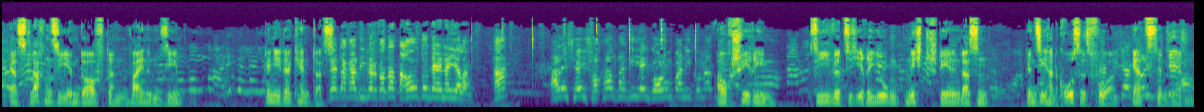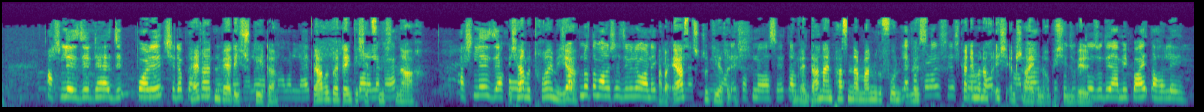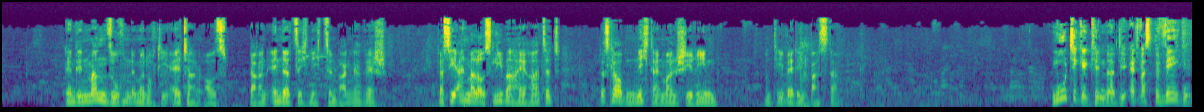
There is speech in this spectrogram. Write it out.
Erst lachen sie im Dorf, dann weinen sie. Denn jeder kennt das. Auch Shirin. Sie wird sich ihre Jugend nicht stehlen lassen, denn sie hat Großes vor, Ärztin werden. Heiraten werde ich später. Darüber denke ich jetzt nicht nach. Ich habe Träume, ja. Aber erst studiere ich. Und wenn dann ein passender Mann gefunden ist, kann immer noch ich entscheiden, ob ich ihn will. Denn den Mann suchen immer noch die Eltern aus. Daran ändert sich nichts in Bangladesch. Dass sie einmal aus Liebe heiratet, das glauben nicht einmal Shirin und die Wedding Buster. Mutige Kinder, die etwas bewegen.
